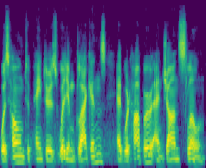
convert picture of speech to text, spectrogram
was home to painters William Glackens, Edward Hopper, and John Sloan.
